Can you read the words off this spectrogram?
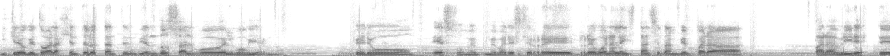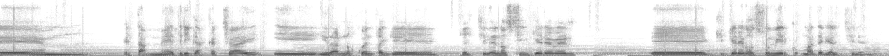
y creo que toda la gente lo está entendiendo, salvo el gobierno. Pero eso, me, parece re, re, buena la instancia también para, para abrir este estas métricas, ¿cachai? Y, darnos cuenta que, el chileno sí quiere ver, eh, que quiere consumir material chileno.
